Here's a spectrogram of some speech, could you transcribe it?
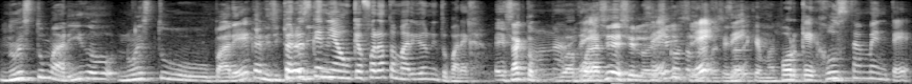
no es tu marido, no es tu pareja, ni siquiera. Pero es que ni aunque fuera tu marido ni tu pareja. Exacto, No, por así decirlo. Sí, Sí, sí, con sí, todo. sí, Sí, no dejé mal. Porque justamente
